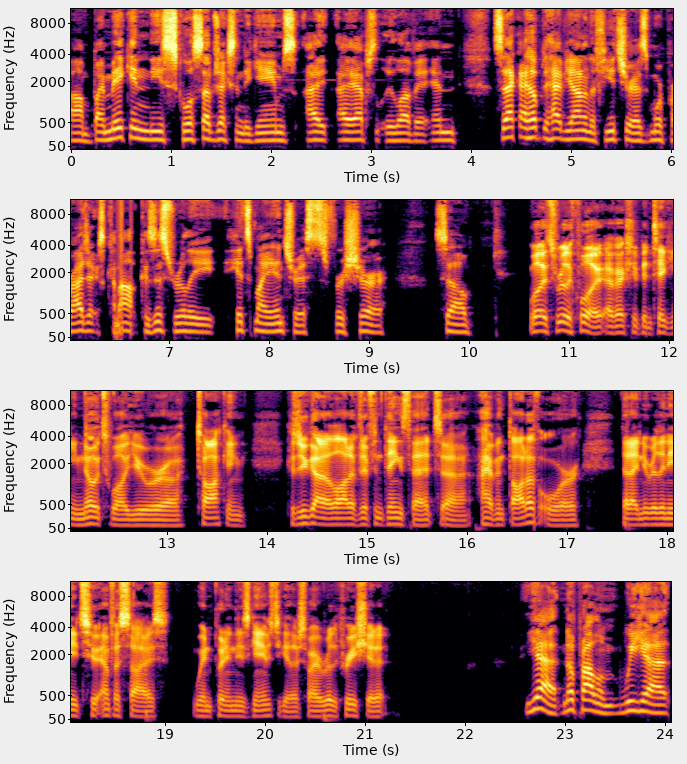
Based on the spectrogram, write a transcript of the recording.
um, by making these school subjects into games, I, I absolutely love it. And Zach, I hope to have you on in the future as more projects come out because this really hits my interests for sure. So Well, it's really cool. I've actually been taking notes while you were uh, talking because you got a lot of different things that uh, I haven't thought of or that I really need to emphasize when putting these games together. So I really appreciate it. Yeah, no problem. We uh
